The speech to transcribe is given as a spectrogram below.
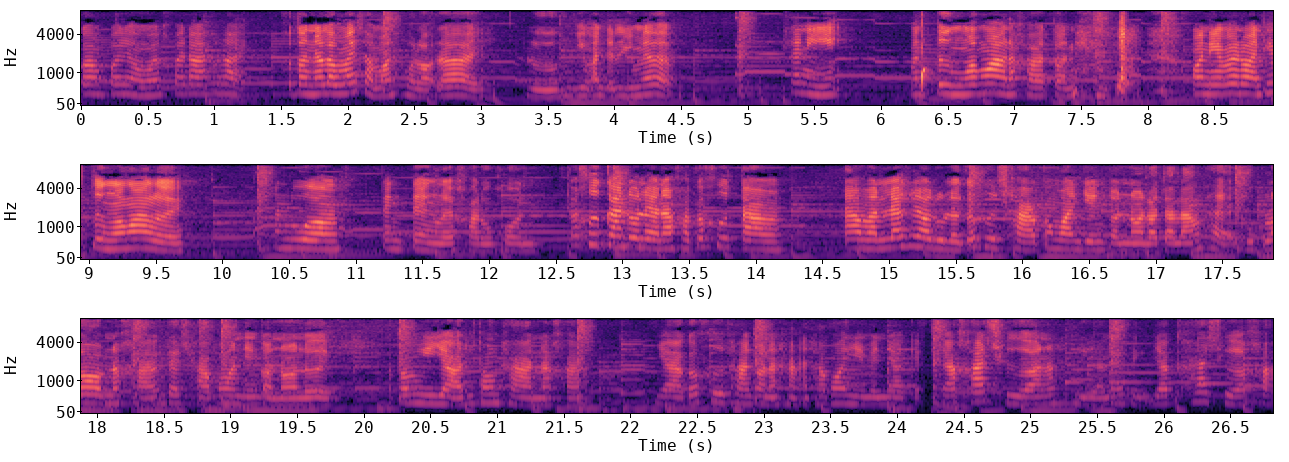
กล้ามก็ยังไม่ค่อยได้เท่าไหร่คือตอนนี้เราไม่สามารถหัวเราะได้ หรือยิ้มอาจจะยิ้มได้แบบแค่นี้ มันตึงมากๆนะคะ ตอนนี้ วันนี้เป็นวันที่ตึงมากๆเลย มันรวมเต่งๆเลยค่ะทุกคน ก็คือการดูแลนะคะ ก็คือตามตามวันแรกที่เราดูเลยก็คือเช้ากลางวันเย็นก่อนนอน เราจะล้างแผลทุกรอบนะคะตั้งแต่เช้ากลางวันเย็นก่อนนอนเลย แล้วก็มียาที่ต้องทานนะคะ ยาก็คือทานก่อนอาหารเช้ากลางวันเย็นเป็นยาแก้ยาฆ่าเชื้อนะหรือยาแก้เป็นยาฆ่าเชื้อค่ะ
